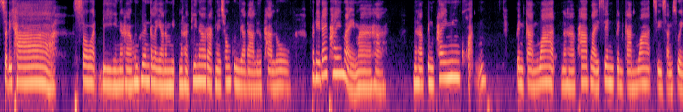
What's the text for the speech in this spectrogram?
สวัสดีค่ะ สวัสดีนะคะเพื่อนๆกัลยาณมิตรนะคะ ที่น่ารักในช่องกุญญาดาเลิฟทาโลพอดีได้ไพ่ใหม่มาค่ะนะคะ เป็นไพ่มิ่งขวัญ เป็นการวาดนะคะ ภาพลายเส้นเป็นการวาดสีสันสวย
